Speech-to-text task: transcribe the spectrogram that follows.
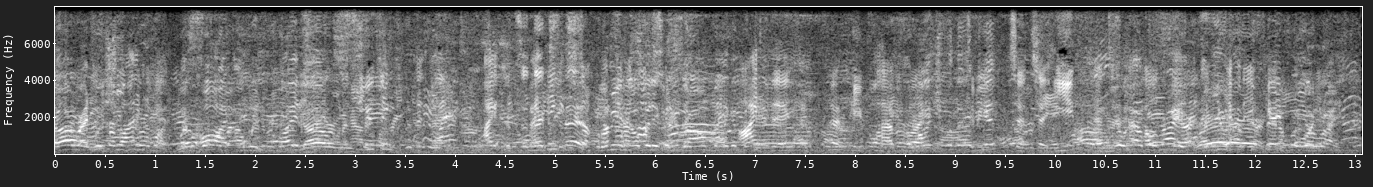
already providing it. The government Do you think should. that, I, It's the I next think step. it's a fundamental I think that people have a right to be to, to eat and to have health care, Right, right, even if right, they right.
